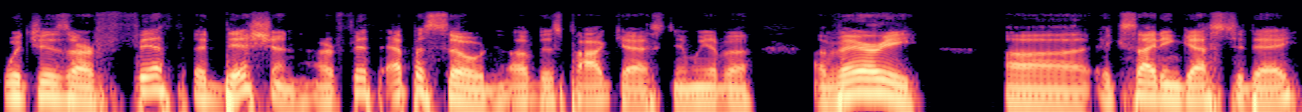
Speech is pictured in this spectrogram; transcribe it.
which is our fifth edition, our fifth episode of this podcast, and we have a a very uh, exciting guest today,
